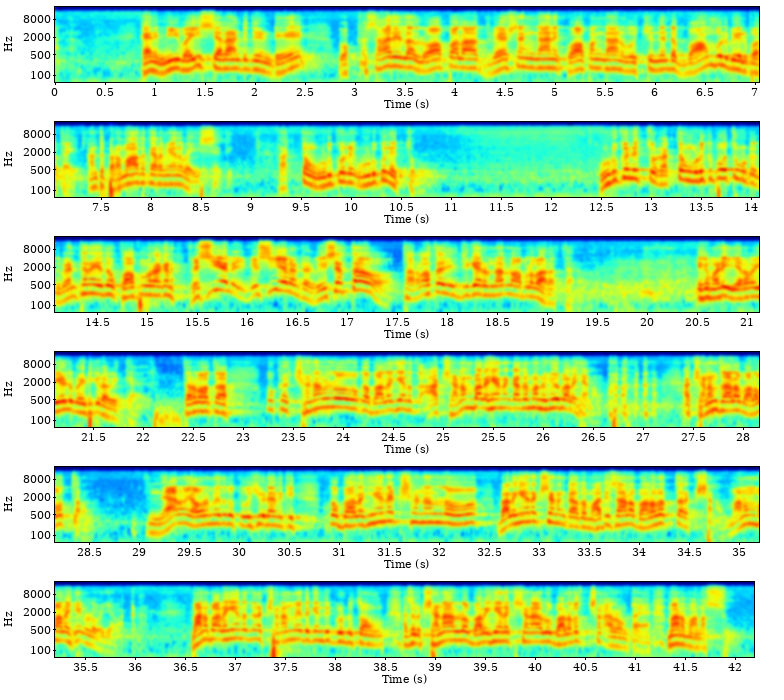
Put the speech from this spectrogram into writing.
కానీ మీ వయస్సు ఎలాంటిది అంటే ఒక్కసారి ఇలా లోపల ద్వేషం కానీ కోపం కానీ వచ్చిందంటే బాంబులు పేలిపోతాయి. అంత ప్రమాదకరమైన వయస్సు అది. రక్తం ఉడుకునే ఉడుకునెత్తురు ఉడుకునెత్తు రక్తం ఉడికిపోతూ ఉంటుంది. వెంటనే ఏదో కోపం రాగానే వెసియాలి వెసియాలి అంటాడు. వేసేస్తావు. తర్వాత జడ్జి గారు ఉన్నారు లోపల బారేస్తారు ఇక మళ్ళీ ఇరవై ఏళ్ళు బయటికి రావు ఇంకా. తర్వాత ఒక క్షణంలో ఒక బలహీనత ఆ క్షణం బలహీనం కదమ్మా నువ్వే బలహీనం. ఆ క్షణం చాలా బలవత్తరం. నేరం ఎవరి మీదకో తోసేయడానికి? ఒక బలహీన క్షణంలో బలహీన క్షణం కాదమ్మా అది చాలా బలవత్తర క్షణం. మనం బలహీనలు అయ్యాం అక్కడ. మన బలహీనతను క్షణం మీదకి ఎందుకు గుడ్డుతాం అసలు క్షణాల్లో బలహీన క్షణాలు బలవత్ క్షణాలు ఉంటాయి? మన మనస్సు.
